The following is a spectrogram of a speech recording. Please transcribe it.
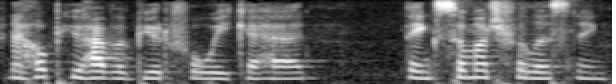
And I hope you have a beautiful week ahead. Thanks so much for listening.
